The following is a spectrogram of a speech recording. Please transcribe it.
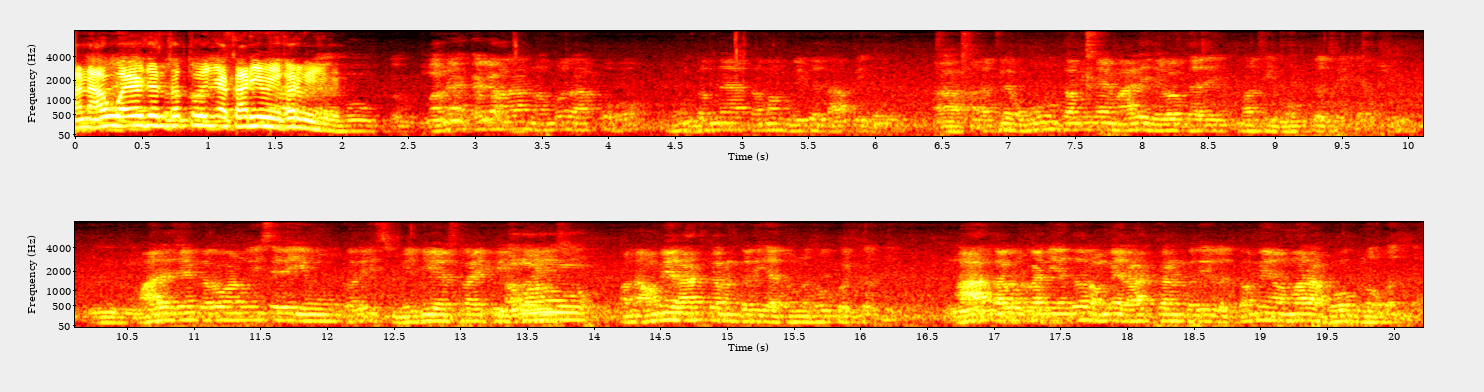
અને આવું આયોજન થતું હોય ત્યાં કાર્યવાહી કરવી જોઈએ. નંબર આપો હું તમને આ તમામ વિગત આપી દઉં. એટલે હું તમને મારી જવાબદારીમાંથી મુક્ત થઈ જાઉં છું. મારે જે કરવાનું છે એ હું કરીશ મીડિયા સ્ટ્રાઇક અને અમે રાજકારણ કરી જાય તમને કોઈ કરી દઈએ આ તાલુકાની અંદર અમે રાજકારણ કરી એટલે તમે અમારા ભોગ ન બનતા.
